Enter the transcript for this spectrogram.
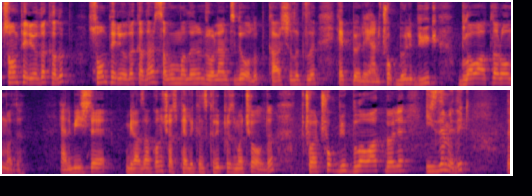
son periyoda kalıp son periyoda kadar savunmaların rolantide olup karşılıklı hep böyle yani çok böyle büyük blowoutlar olmadı. Yani bir işte birazdan konuşacağız. Pelicans Clippers maçı oldu. Çok, çok büyük blowout böyle izlemedik. Ee,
